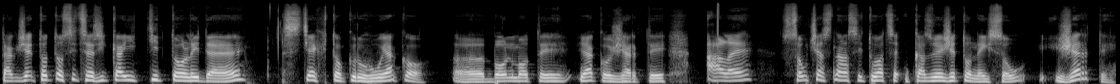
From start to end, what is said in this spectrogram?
Takže toto sice říkají tito lidé z těchto kruhů jako bonmoty, jako žerty, ale současná situace ukazuje, že to nejsou žerty,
